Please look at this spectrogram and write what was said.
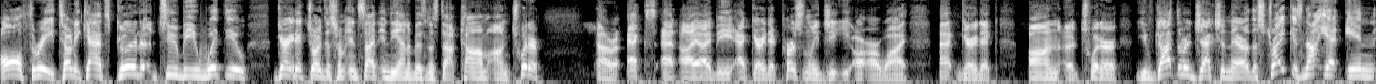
all three. Tony Katz, good to be with you. Gerry Dick joins us from InsideIndianaBusiness.com on Twitter, or X at IIB, at Gerry Dick personally, G E R R Y, at Gerry Dick on uh, Twitter. You've got the rejection there. The strike is not yet in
